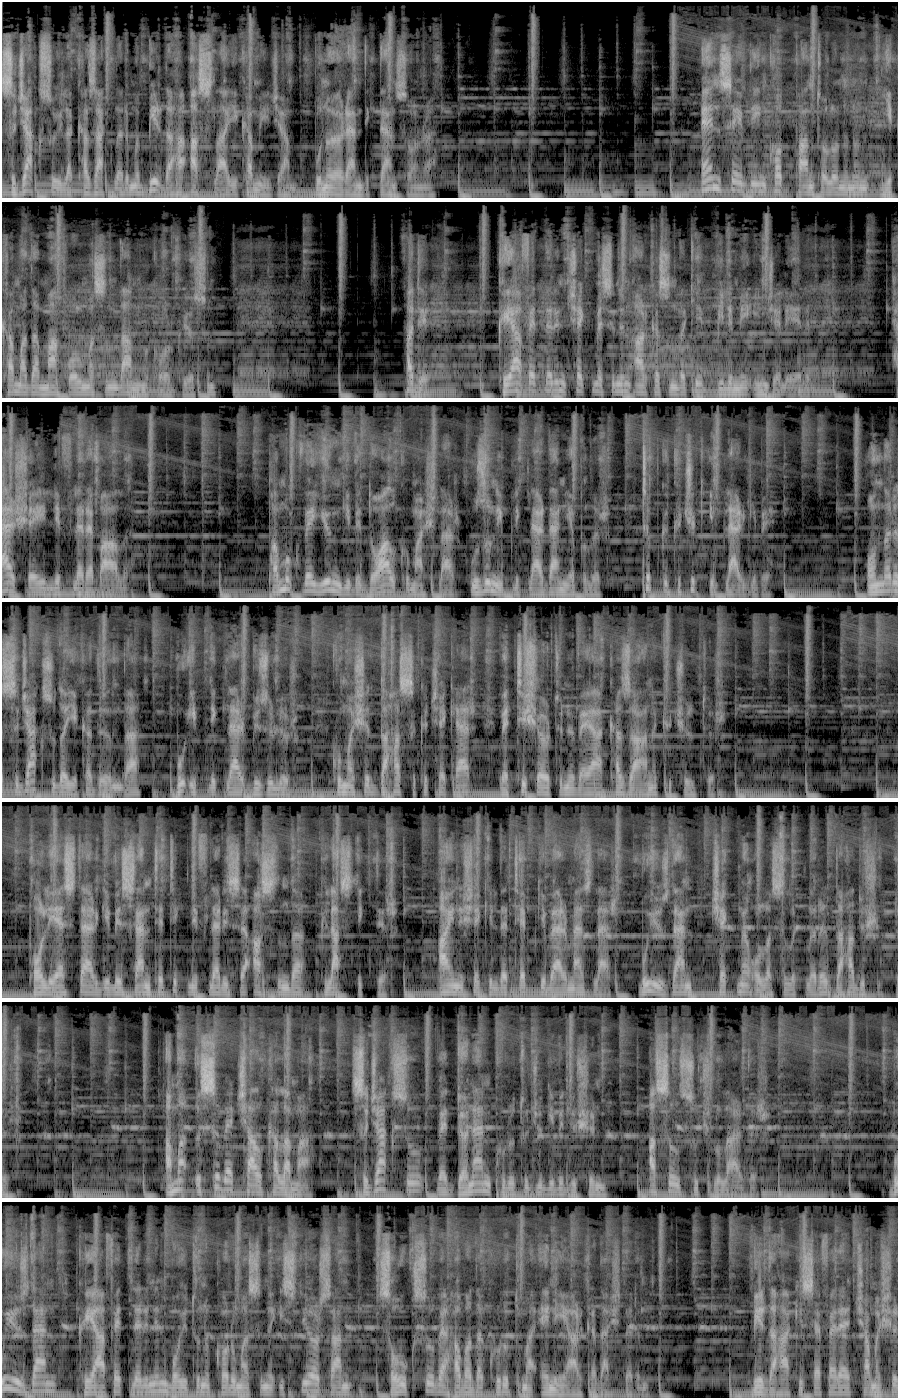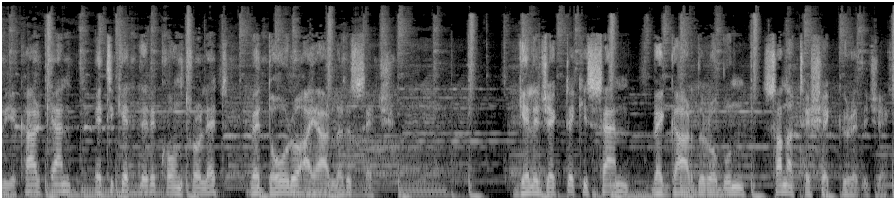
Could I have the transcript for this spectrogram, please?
Sıcak suyla kazaklarımı bir daha asla yıkamayacağım. Bunu öğrendikten sonra. En sevdiğin kot pantolonunun yıkamada mahvolmasından mı korkuyorsun? Hadi, kıyafetlerin çekmesinin arkasındaki bilimi inceleyelim. Her şey liflere bağlı. Pamuk ve yün gibi doğal kumaşlar uzun ipliklerden yapılır, tıpkı küçük ipler gibi. Onları sıcak suda yıkadığında bu iplikler büzülür, kumaşı daha sıkı çeker ve tişörtünü veya kazağını küçültür. Polyester gibi sentetik lifler ise aslında plastiktir. Aynı şekilde tepki vermezler. Bu yüzden çekme olasılıkları daha düşüktür. Ama ısı ve çalkalama, sıcak su ve dönen kurutucu gibi düşün, asıl suçlulardır. Bu yüzden kıyafetlerinin boyutunu korumasını istiyorsan soğuk su ve havada kurutma en iyi arkadaşların. Bir dahaki sefere çamaşır yıkarken etiketleri kontrol et ve doğru ayarları seç. Gelecekteki sen ve gardırobun sana teşekkür edecek.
